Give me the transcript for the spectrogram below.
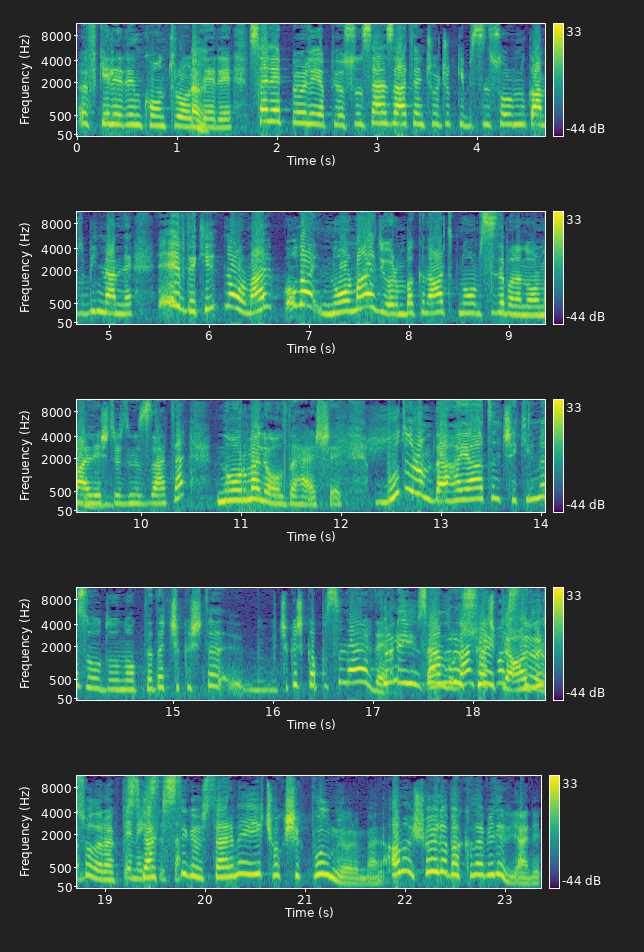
öfkelerin kontrolleri. Sen hep böyle yapıyorsun. Sen zaten çocuk gibisin. Sorumluluk almışsın bilmem ne. E, Evdeki normal olay. Normal diyorum. Bakın artık norm siz de bana normalleştirdiniz zaten. Normal oldu her şey. Bu durumda hayatın çekilmez olduğu noktada çıkışta e, çıkış kapısı nerede? Yani insanlara buradan sürekli adres olarak psikiyatristi göstermeyi çok şık bulmuyorum ben. Ama şöyle bakılabilir yani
